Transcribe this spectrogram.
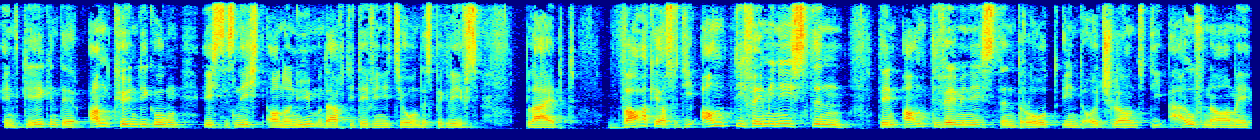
Entgegen der Ankündigung ist es nicht anonym und auch die Definition des Begriffs bleibt vage. Also die Antifeministen, den Antifeministen droht in Deutschland die Aufnahme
